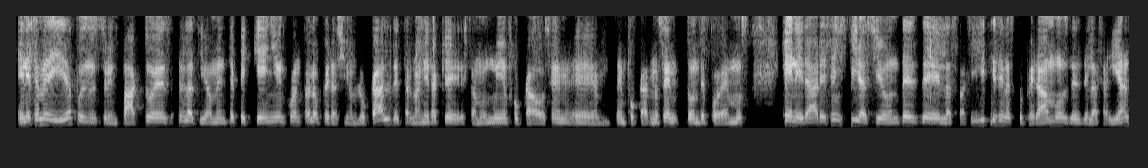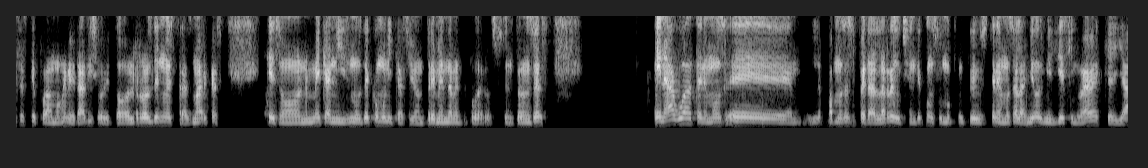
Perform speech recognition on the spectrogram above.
En esa medida, pues nuestro impacto es relativamente pequeño en cuanto a la operación local, de tal manera que estamos muy enfocados en eh, enfocarnos en donde podemos generar esa inspiración desde las facilities en las que operamos, desde las alianzas que podamos generar y sobre todo el rol de nuestras marcas, que son mecanismos de comunicación tremendamente poderosos. Entonces, en agua tenemos, eh, vamos a superar la reducción de consumo que incluso tenemos al año 2019, que ya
